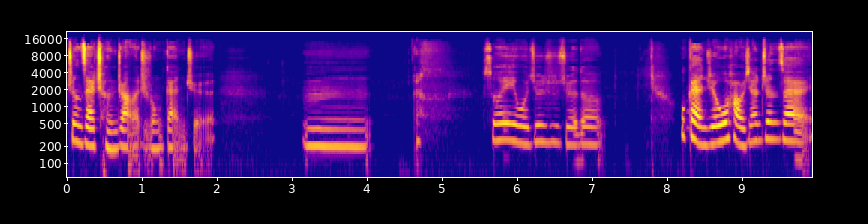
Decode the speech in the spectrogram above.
正在成长的这种感觉。嗯，所以我就是觉得，我感觉我好像正在。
